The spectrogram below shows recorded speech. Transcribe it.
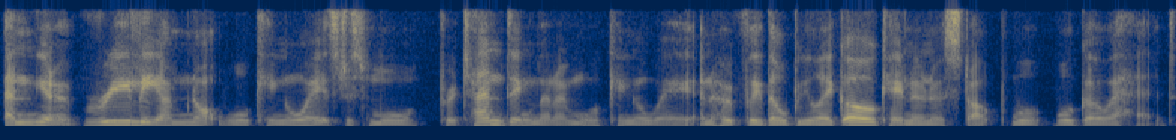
And you know really i'm not walking away. It's just more pretending that i'm walking away. And hopefully they'll be like oh okay no no stop. We'll we'll go ahead.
